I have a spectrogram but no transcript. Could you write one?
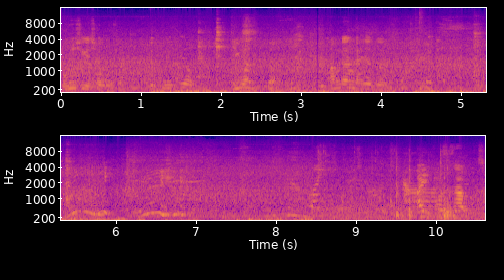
좋은 시계 차고 오셨네. 이건 또 관광 가셔도. 아이, 감사합니다.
